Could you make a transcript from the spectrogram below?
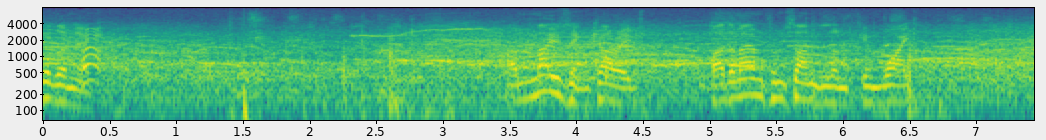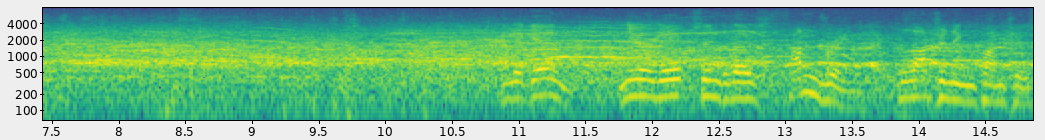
of the neck. Amazing courage by the man from Sunderland in white. And again, Neil walks into those thundering, bludgeoning punches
